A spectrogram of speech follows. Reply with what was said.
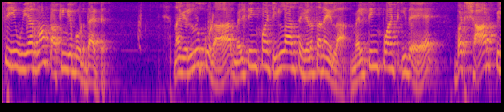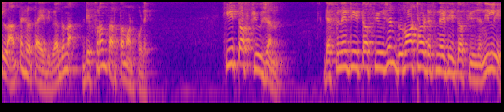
See, see we are not talking about that ನಾವೆಲ್ಲೂ ಕೂಡ ಮೆಲ್ಟಿಂಗ್ ಪಾಯಿಂಟ್ ಇಲ್ಲ ಅಂತ ಹೇಳ್ತಾನೆ ಇಲ್ಲ ಮೆಲ್ಟಿಂಗ್ ಪಾಯಿಂಟ್ ಇದೆ ಬಟ್ ಶಾರ್ಪ್ ಇಲ್ಲ ಅಂತ ಹೇಳ್ತಾ ಇದ್ದೀವಿ Adana difference artha ಮಾಡ್ಕೊಳ್ಳಿ Heat of fusion ಡೆಫಿನೆಟ್ ಹೀಟ್ ಆಫ್ ಫ್ಯೂಷನ್ ಡು ನಾಟ್ ಹ್ಯಾವ್ ಡೆಫಿನೆಟ್ ಹೀಟ್ ಆಫ್ ಫ್ಯೂಷನ್ ಇಲ್ಲಿ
